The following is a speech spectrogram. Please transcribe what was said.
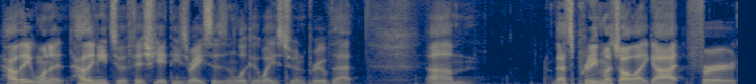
how they want to how they need to officiate these races and look at ways to improve that. Um, that's pretty much all I got for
